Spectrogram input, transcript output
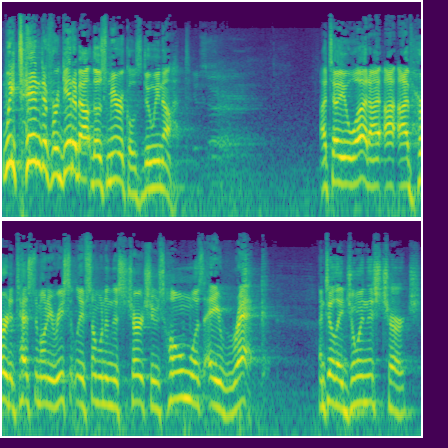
We tend to forget about those miracles, do we not? I tell you what, I, I, I've heard a testimony recently of someone in this church whose home was a wreck until they joined this church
